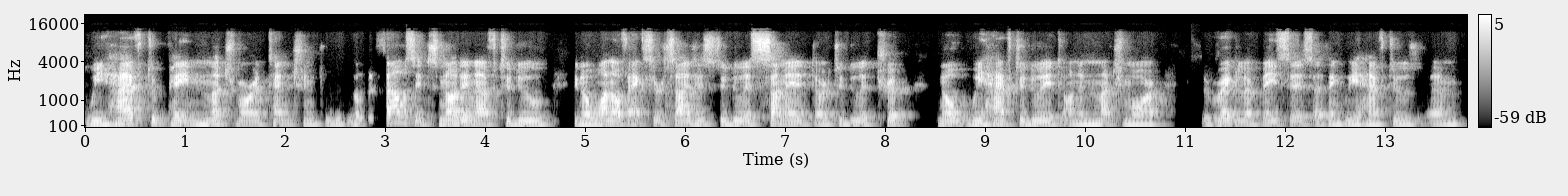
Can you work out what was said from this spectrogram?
we have to pay much more attention to the global south it's not enough to do you know one-off exercises to do a summit or to do a trip. No we have to do it on a much more regular basis. I think we have to um,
